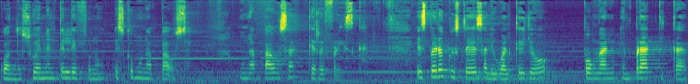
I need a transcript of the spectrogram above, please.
cuando suena el teléfono es como una pausa, una pausa que refresca. Espero que ustedes, al igual que yo, pongan en práctica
